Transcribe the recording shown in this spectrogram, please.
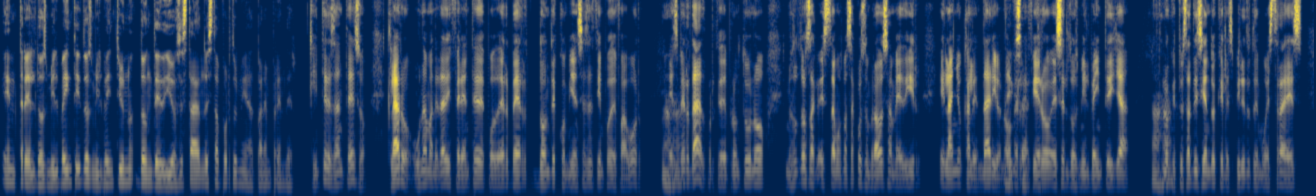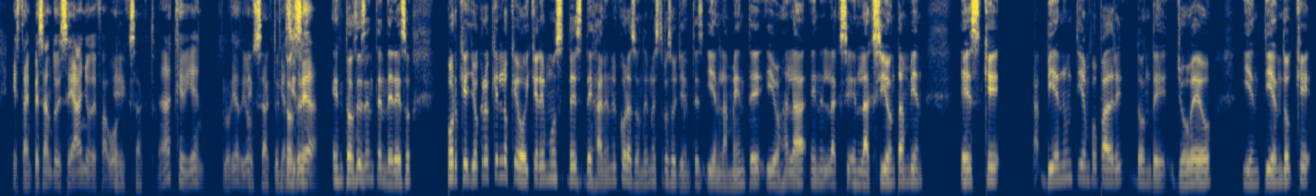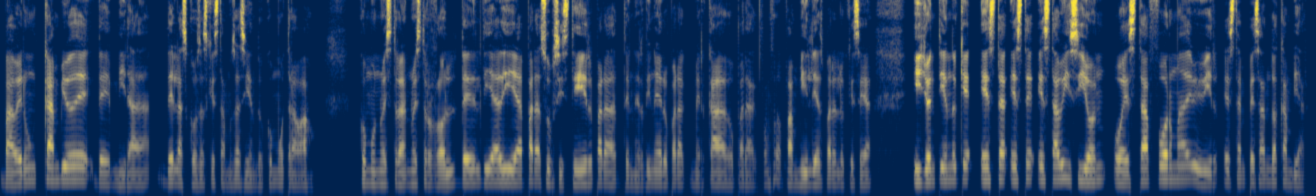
entre el 2020 y 2021 donde Dios está dando esta oportunidad para emprender. Qué interesante eso. Claro, una manera diferente de poder ver dónde comienza ese tiempo de favor. Es verdad, porque de pronto uno, nosotros estamos más acostumbrados a medir el año calendario, ¿no? Me refiero, es el 2020 y ya. Ajá. Lo que tú estás diciendo que el Espíritu te muestra es, está empezando ese año de favor. Exacto. Ah, qué bien. Gloria a Dios. Exacto. Que Entonces, así sea. entonces entender eso, porque yo creo que lo que hoy queremos dejar en el corazón de nuestros oyentes y en la mente y ojalá en, el en la acción también, es que ah, viene un tiempo, Padre, donde yo veo y entiendo que va a haber un cambio de, de mirada de las cosas que estamos haciendo como trabajo como nuestra, nuestro rol del día a día para subsistir, para tener dinero, para mercado, para familias, para lo que sea. Y yo entiendo que esta, este, esta visión o esta forma de vivir está empezando a cambiar.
